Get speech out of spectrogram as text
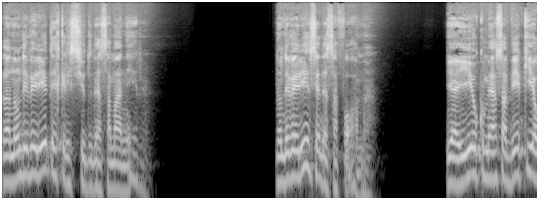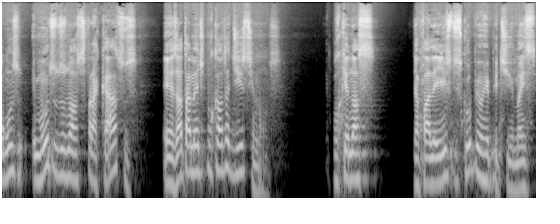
ela não deveria ter crescido dessa maneira. Não deveria ser dessa forma. E aí eu começo a ver que alguns, muitos dos nossos fracassos é exatamente por causa disso, irmãos. Porque nós, já falei isso, desculpem eu repetir, mas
